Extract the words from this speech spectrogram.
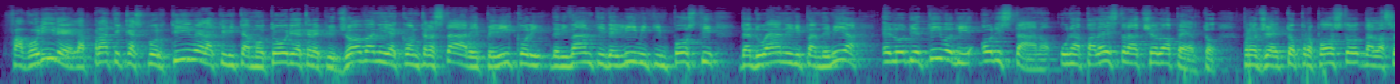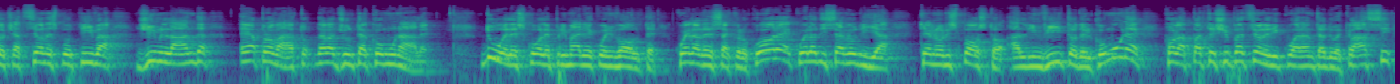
Favorire la pratica sportiva e l'attività motoria tra i più giovani e contrastare i pericoli derivanti dai limiti imposti da due anni di pandemia è l'obiettivo di Oristano, una palestra a cielo aperto, progetto proposto dall'associazione sportiva Gymland e approvato dalla giunta comunale. Due le scuole primarie coinvolte, quella del Sacro Cuore e quella di Sarrodia, che hanno risposto all'invito del comune con la partecipazione di 42 classi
